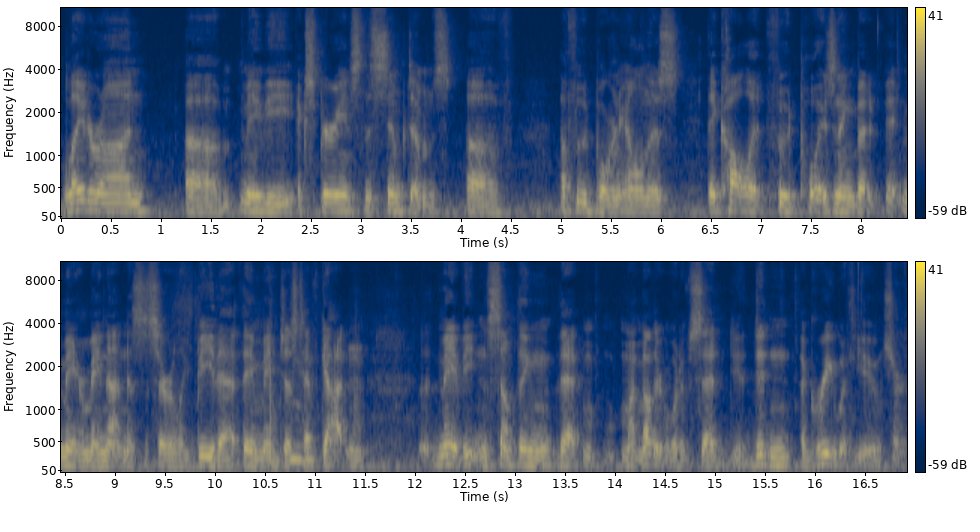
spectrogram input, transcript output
later on uh, maybe experience the symptoms of a foodborne illness. They call it food poisoning, but it may or may not necessarily be that. They may just mm-hmm. have gotten may have eaten something that my mother would have said didn't agree with you. Sure.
